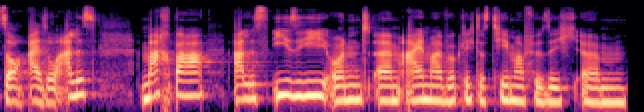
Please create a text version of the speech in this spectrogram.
So, also alles machbar, alles easy und ähm, einmal wirklich das Thema für sich ähm,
